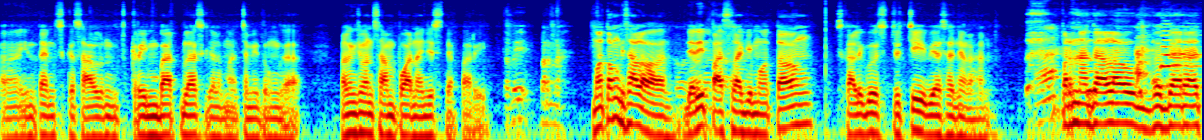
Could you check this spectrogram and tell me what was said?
eh, intens ke salon, krim bat lah segala macam itu enggak. Paling cuma sampoan aja setiap hari. Tapi pernah. Motong di salon. Jadi pas lagi motong sekaligus cuci biasanya kan. pernah galau gara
